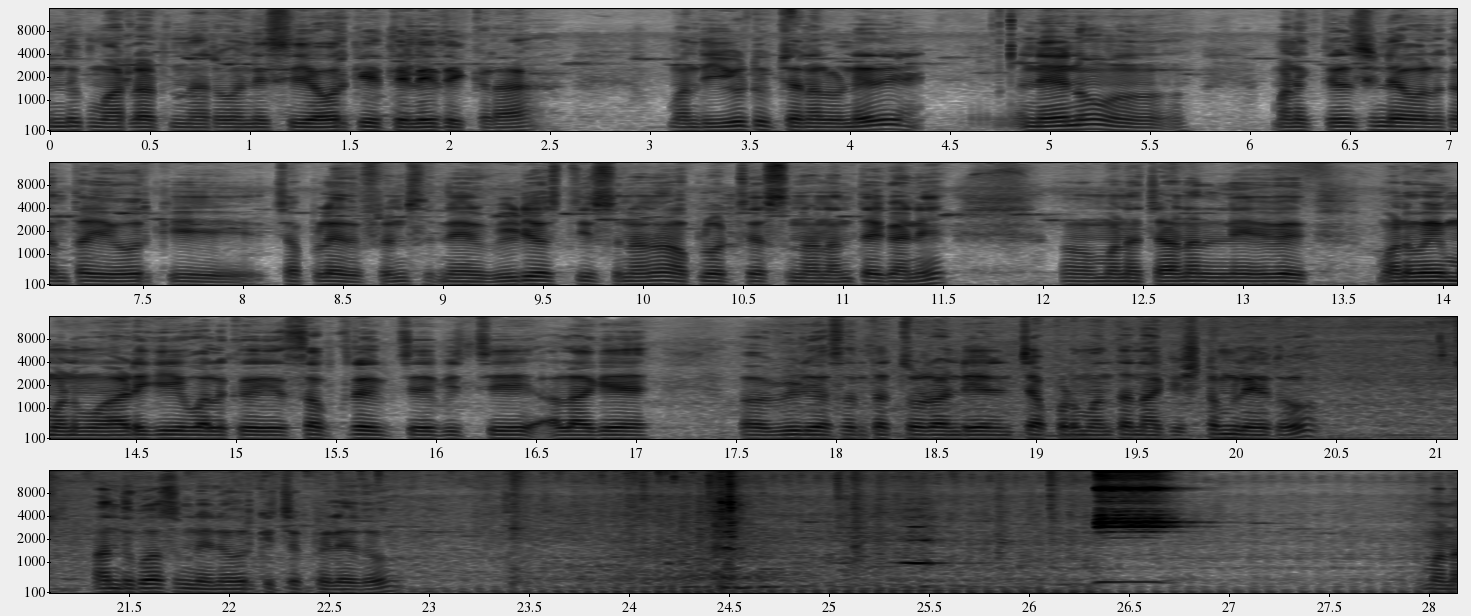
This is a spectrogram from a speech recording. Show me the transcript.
ఎందుకు మాట్లాడుతున్నారు అనేసి ఎవరికి తెలియదు ఇక్కడ. మనది యూట్యూబ్ ఛానల్ ఉండేది. నేను మనకు తెలిసిండే వాళ్ళకంతా ఎవరికి చెప్పలేదు ఫ్రెండ్స్. నేను వీడియోస్ తీస్తున్నాను అప్లోడ్ చేస్తున్నాను అంతేగాని మన ఛానల్ని మనమే మనం అడిగి వాళ్ళకి సబ్స్క్రైబ్ చేపించి అలాగే వీడియోస్ అంతా చూడండి అని చెప్పడం అంతా నాకు ఇష్టం లేదు. అందుకోసం నేను ఎవరికి చెప్పలేదు. మన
